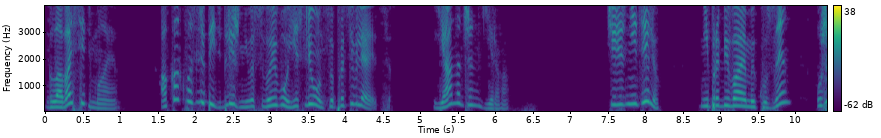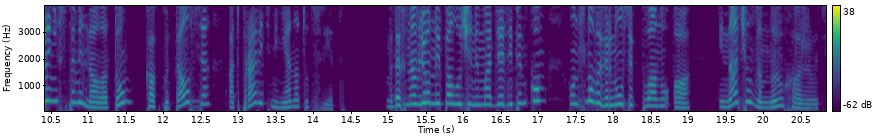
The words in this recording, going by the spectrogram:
Глава седьмая. А как возлюбить ближнего своего, если он сопротивляется? Яна Джангирова. Через неделю непробиваемый кузен уже не вспоминал о том, как пытался отправить меня на тот свет. Вдохновленный полученным от дяди пинком, он снова вернулся к плану А и начал за мной ухаживать.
